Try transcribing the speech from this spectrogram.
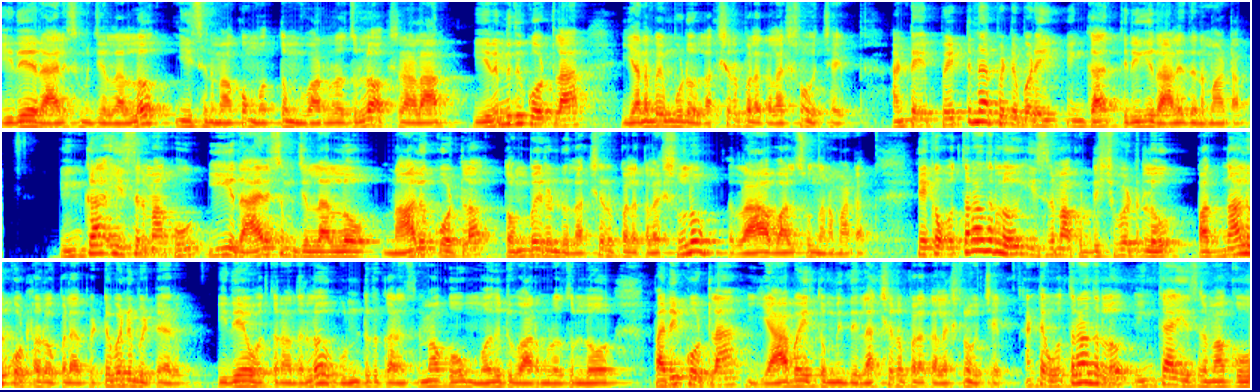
ఇదే రాయలసీమ జిల్లాలో ఈ సినిమాకు మొత్తం వారం రోజుల్లో అక్షరాల ఎనిమిది కోట్ల ఎనభై మూడు లక్షల రూపాయల కలెక్షన్ వచ్చాయి. అంటే పెట్టిన పెట్టుబడి ఇంకా తిరిగి రాలేదన్నమాట. ఇంకా ఈ సినిమాకు ఈ రాయలసీమ జిల్లాల్లో నాలుగు కోట్ల తొంభై రెండు లక్షల రూపాయల కలెక్షన్లు రావాల్సి ఉందన్నమాట. ఇక ఉత్తరాంధ్రలో ఈ సినిమాకు డిస్ట్రిబ్యూటర్లు పద్నాలుగు కోట్ల రూపాయల పెట్టుబడి పెట్టారు. ఇదే ఉత్తరాంధ్రలో గుంటూరు కాని సినిమాకు మొదటి వారం రోజుల్లో పది కోట్ల యాభై తొమ్మిది లక్షల రూపాయల కలెక్షన్ వచ్చాయి. అంటే ఉత్తరాంధ్రలో ఇంకా ఈ సినిమాకు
